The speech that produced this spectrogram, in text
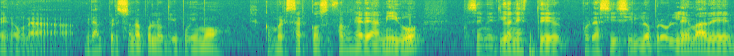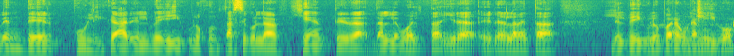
Era una gran persona por lo que pudimos conversar con sus familiares y amigos. Se metió en este, por así decirlo, problema de vender, publicar el vehículo, juntarse con la gente, da, darle vuelta y era, era la venta del vehículo para un amigo.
